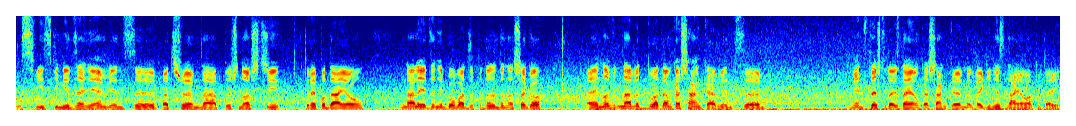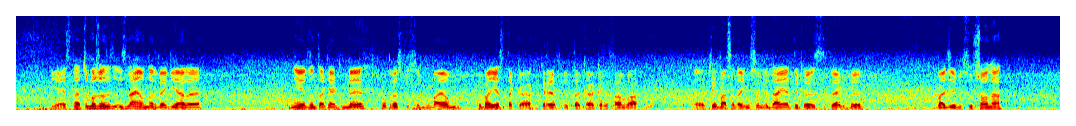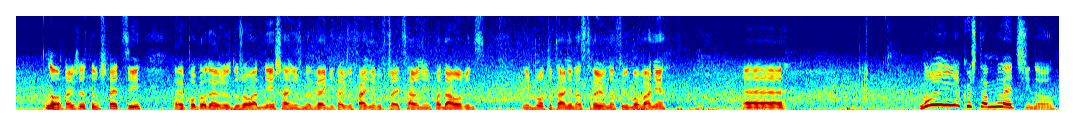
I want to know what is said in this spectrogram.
z fińskim jedzeniem, więc e, patrzyłem na pyszności, które podają. No ale jedzenie było bardzo podobne do naszego. E, No nawet była tam kaszanka, więc e, więc też tutaj znają kaszankę. W Norwegii nie znają, a tutaj jest. Znaczy może znają Norwegię, ale nie jedzą tak jak my, po prostu mają, chyba jest taka krew, taka krewawa e, kiełbasa, tak mi się wydaje, tylko jest jakby bardziej wysuszona. No, także jestem w Szwecji, e, pogoda już jest dużo ładniejsza niż w Norwegii, także fajnie, bo wczoraj cały dzień padało, więc nie było totalnie nastroju na filmowanie. E, No i jakoś tam leci, no.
